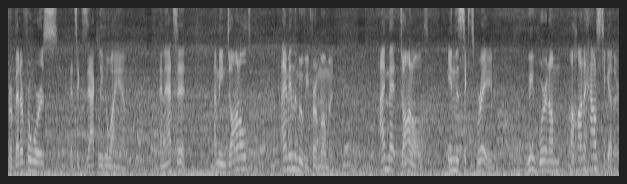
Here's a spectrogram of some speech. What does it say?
for better for worse, that's exactly who I am. And that's it. I mean, Donald, I'm in the movie for a moment. I met Donald in the sixth grade. We were in a, a haunted house together.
